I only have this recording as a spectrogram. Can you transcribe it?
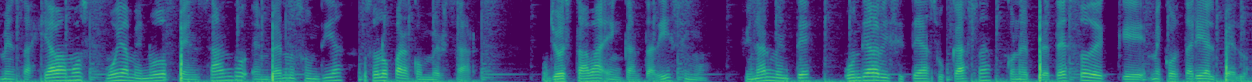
Mensajeábamos muy a menudo pensando en vernos un día solo para conversar. Yo estaba encantadísimo, Finalmente, un día la visité a su casa con el pretexto de que me cortaría el pelo.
